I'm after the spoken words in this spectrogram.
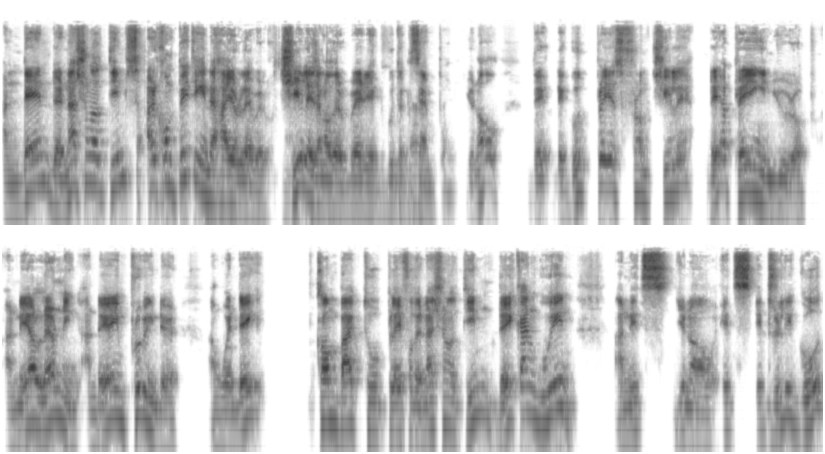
And then the national teams are competing in the higher level. Chile is another very good example. You know, the, the good players from Chile, they are playing in Europe and they are learning and they are improving there. And when they come back to play for the national team, they can win. And it's, you know, it's it's really good.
